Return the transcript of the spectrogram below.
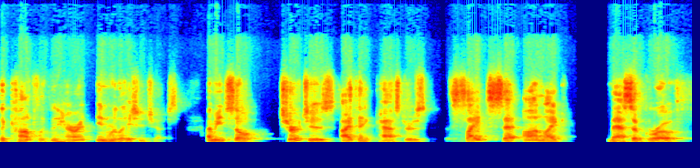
the conflict inherent in relationships. I mean, so churches, I think, pastors, sights set on like massive growth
